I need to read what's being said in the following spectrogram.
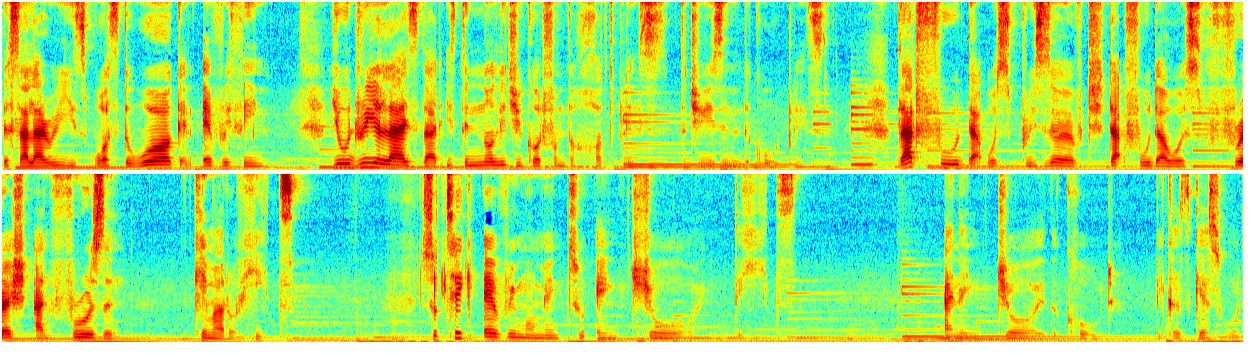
the salary is worth the work and everything, you would realize that it's the knowledge you got from the hot place that you're using in the cold place. That food that was preserved, that food that was fresh and frozen, came out of heat. So take every moment to enjoy the heat and enjoy the cold because guess what?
